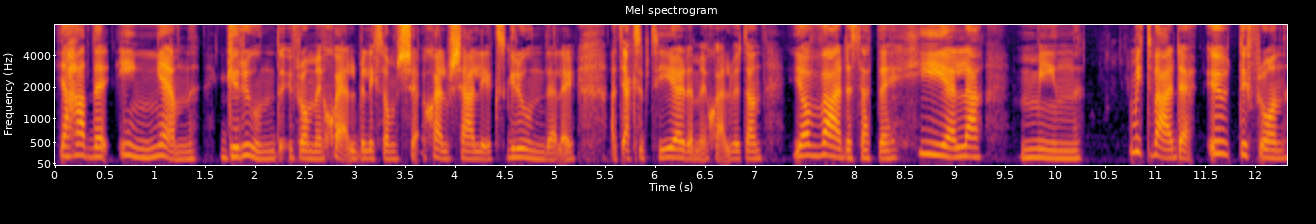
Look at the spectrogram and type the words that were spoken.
Jag hade ingen grund ifrån mig själv, liksom självkärleksgrund eller att jag accepterade mig själv. Utan jag värdesatte hela min, mitt värde utifrån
